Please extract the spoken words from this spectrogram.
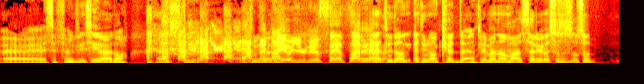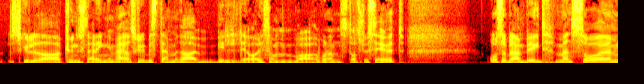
Eh, selvfølgelig, sier jeg da. Jeg, stor, jeg, trodde, jeg, og Julius Cæsar! jeg, trodde han, jeg trodde han kødda egentlig, men han var seriøs. Og så, så skulle da kunstneren ringe meg og skulle bestemme da bildet og liksom hva, hvordan statuen skulle se ut. Og så ble han bygd, men så, eh,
